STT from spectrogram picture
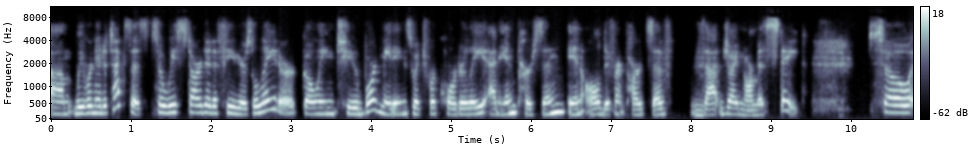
um, we were new to Texas. So we started a few years later going to board meetings, which were quarterly and in person in all different parts of that ginormous state. So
